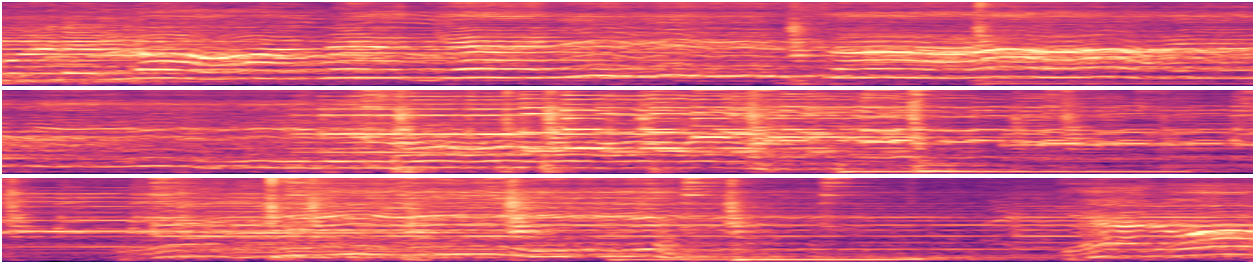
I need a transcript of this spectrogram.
વડલો ને ઘેરી સાયરી લો. ઘેરો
